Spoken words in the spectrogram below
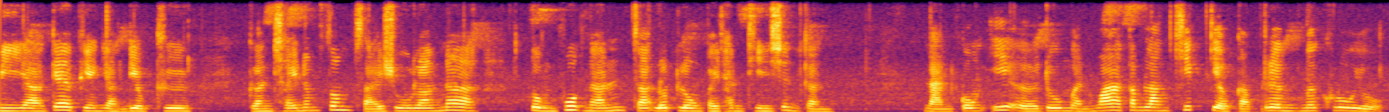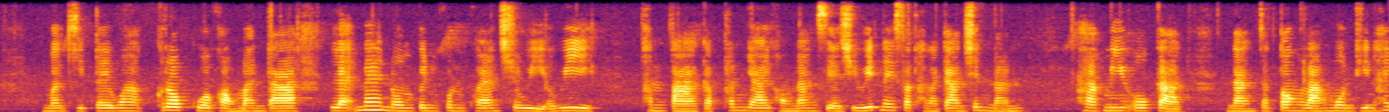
มียาแก้เพียงอย่างเดียวคือ การใช้น้ำส้มสายชูล้างหน้า ตุ่มพวกนั้นจะลดลงไปทันทีเช่นกัน หนานกงอี้เอ๋อดูเหมือนว่ากำลังคิดเกี่ยวกับเรื่องเมื่อครู่อยู่ เมื่อคิดได้ว่าครอบครัวของมันดา และแม่นมเป็นคนแคว้นชวีอวี ท่านตากับท่านยายของนางเสียชีวิตในสถานการณ์เช่นนั้น หากมีโอกาส นางจะต้องล้างมนทินให้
